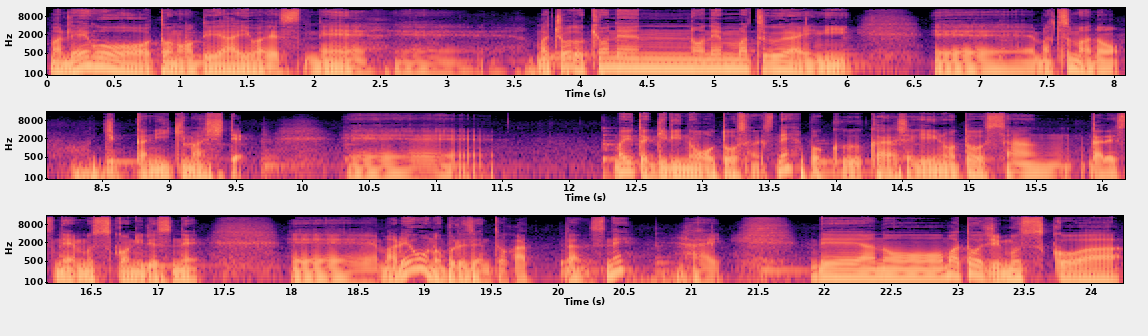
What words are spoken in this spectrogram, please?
まあ、レゴとの出会いはですね、えーまあ、ちょうど去年の年末ぐらいに、えーまあ、妻の実家に行きまして、えー、まあ言った義理のお父さんですね。僕からした義理のお父さんがですね息子にですね、えーまあ、レオのプレゼントがあったんですね。はい。であのまあ当時息子は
